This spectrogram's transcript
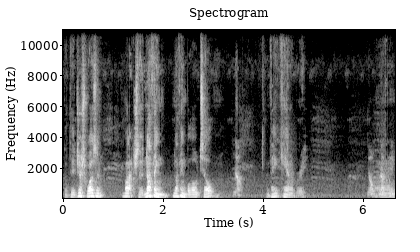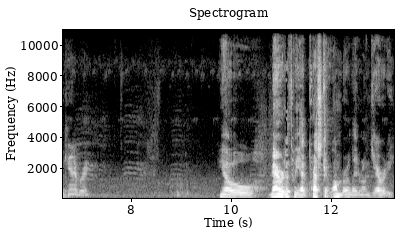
But there just wasn't much. There's nothing, nothing below Tilton. No. I think Canterbury. Nope, nothing in Um, Canterbury. You know, Meredith. We had Prescott Lumber later on. Garrity.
